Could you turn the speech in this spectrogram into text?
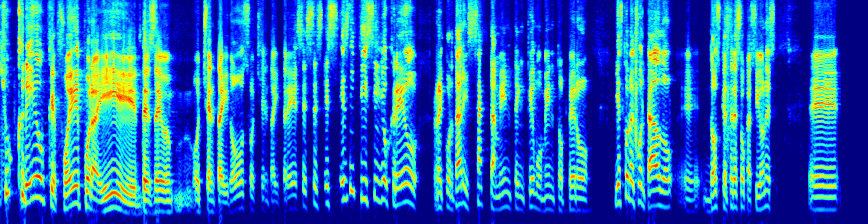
Yo creo que fue por ahí desde 82, 83. Es, es, es difícil, yo creo, recordar exactamente en qué momento, pero y esto lo he contado eh, dos que tres ocasiones. Eh,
